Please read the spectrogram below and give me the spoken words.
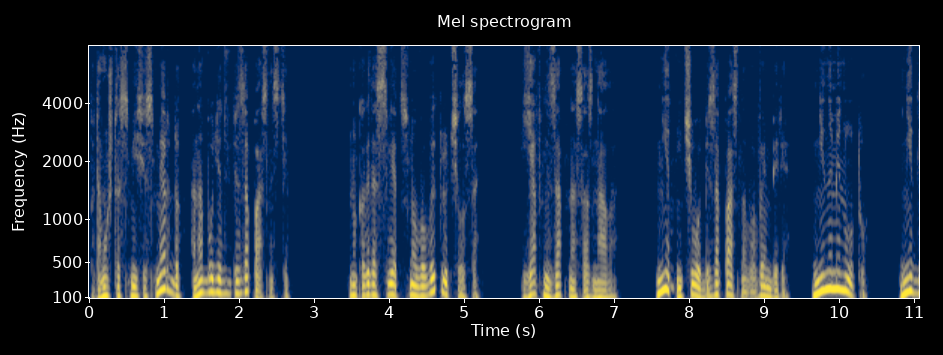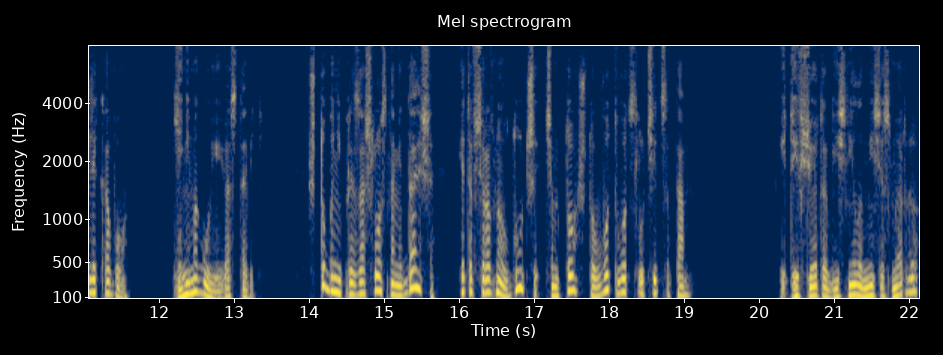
потому что с миссис Мердо она будет в безопасности. Но когда свет снова выключился, я внезапно осознала. Нет ничего безопасного в Эмбере. Ни на минуту. Ни для кого. Я не могу ее оставить. Что бы ни произошло с нами дальше, это все равно лучше, чем то, что вот-вот случится там. «И ты все это объяснила миссис Мердо?»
